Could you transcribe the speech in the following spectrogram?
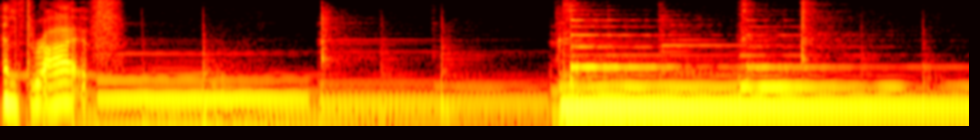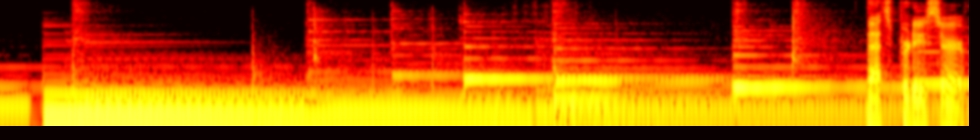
and thrive. That's producer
